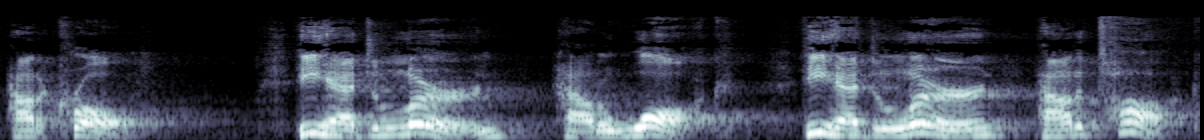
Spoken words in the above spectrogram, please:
how to crawl. He had to learn how to walk. He had to learn how to talk.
